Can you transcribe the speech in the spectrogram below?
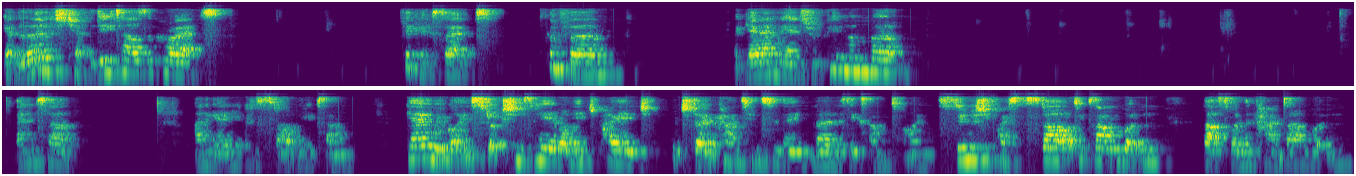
Get the learner to check the details are correct. Click accept, confirm. Again, we enter a PIN number. Enter. And again, you can start the exam. Again, we've got instructions here on each page which don't count into the learner's exam time. As soon as you press the start exam button, that's when the countdown button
